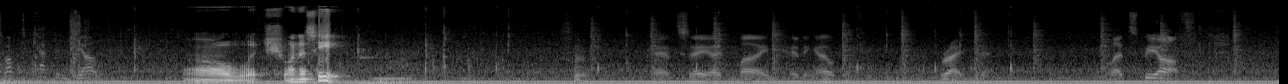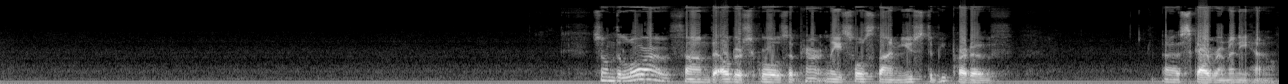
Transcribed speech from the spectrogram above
talk to Captain Diallo. Oh, which one is he? Hmm, can't say I'd mind heading out with you. Right then. Let's be off. So in the lore of um, the Elder Scrolls, apparently Solstheim used to be part of uh, Skyrim anyhow,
